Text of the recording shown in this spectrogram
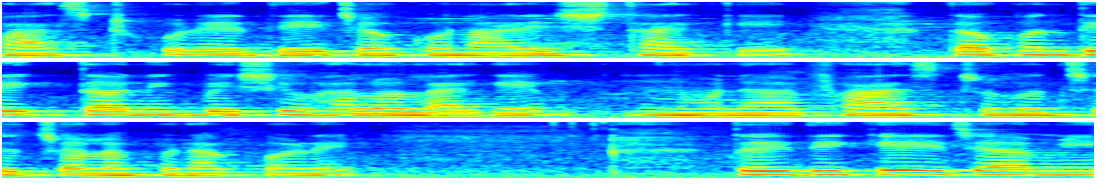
ফাস্ট করে দেই, যখন আরিস থাকে, তখন দেখতে অনেক বেশি ভালো লাগে। মনে হয় ফাস্ট হচ্ছে, চলাফেরা করে। তো এইদিকে এই যে আমি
